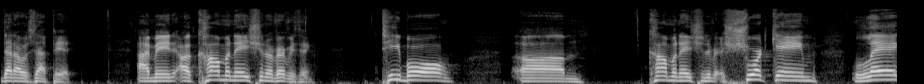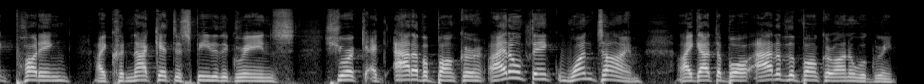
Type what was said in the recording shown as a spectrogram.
that I was that bad. I mean, a combination of everything T ball, um, combination of a short game, lag putting. I could not get the speed of the greens short out of a bunker. I don't think one time I got the ball out of the bunker onto a green.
